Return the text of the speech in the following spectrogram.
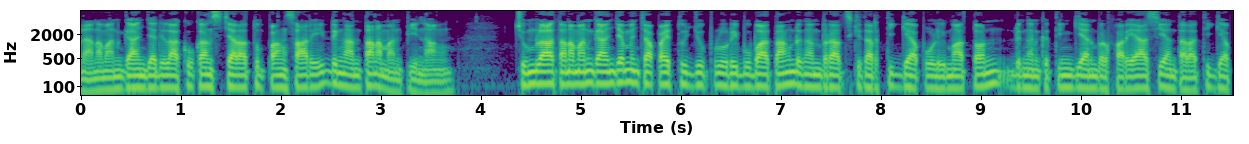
Penanaman ganja dilakukan secara tumpang sari dengan tanaman pinang. Jumlah tanaman ganja mencapai 70 ribu batang dengan berat sekitar 35 ton dengan ketinggian bervariasi antara 30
